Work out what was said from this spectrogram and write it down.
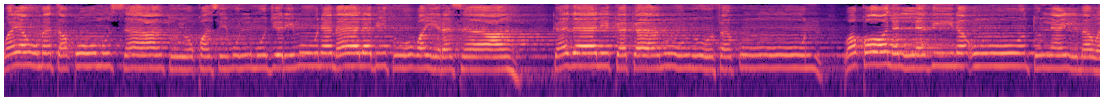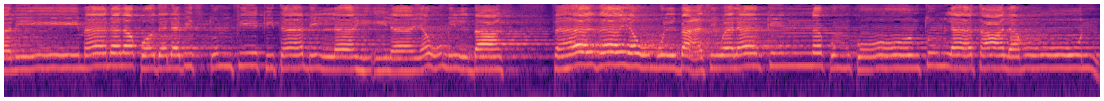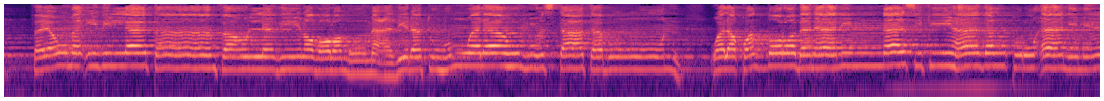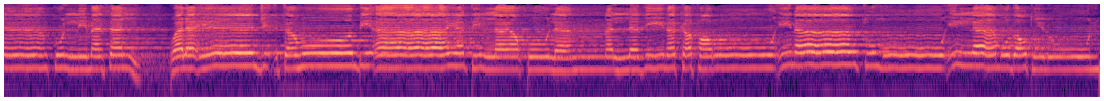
ويوم تقوم الساعة يقسم المجرمون ما لبثوا غير ساعة. كذلك كانوا يوفكون وقال الذين أوتوا العلم والإيمان لقد لبثتم في كتاب الله إلى يوم البعث. فهذا يوم البعث ولكنكم كنتم لا تعلمون. فيومئذ لا تنفع الذين ظلموا معذرتهم ولا هم يستعتبون. ولقد ضربنا للناس في هذا القرآن من كل مثل ولئن جئتهم بآية ليقولن الذين كفروا إن أنتم إلا مبطلون.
